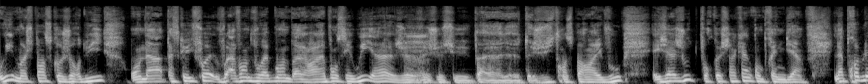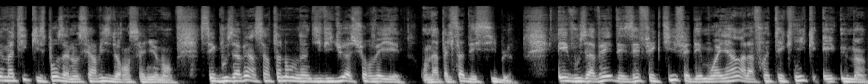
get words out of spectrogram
Oui, moi je pense qu'aujourd'hui, on a parce qu'il faut avant de vous répondre, alors la réponse est oui. Hein, je, Mhm. je suis pas, euh, je suis transparent avec vous et j'ajoute pour que chacun comprenne bien la problématique qui se pose à nos services de renseignement, c'est que vous avez un certain nombre d'individus à surveiller. On appelle ça des cibles et vous avez des effectifs et des moyens à la fois techniques et humains.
